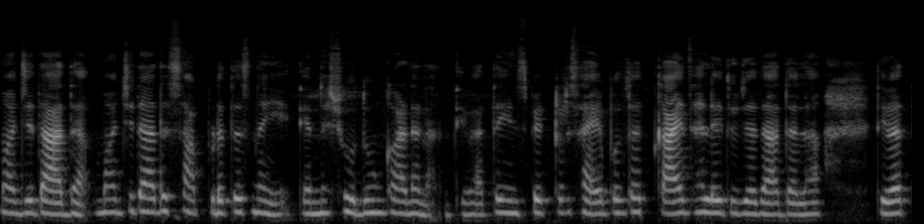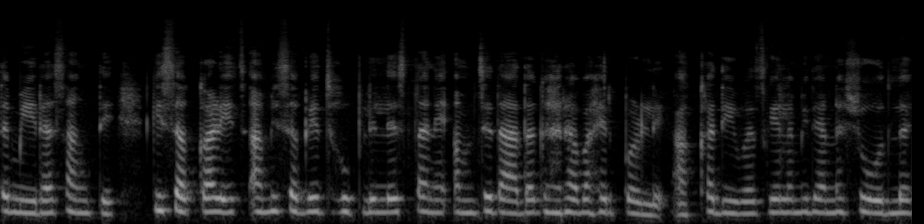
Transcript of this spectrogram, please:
माझे दादा माझे दादा सापडतच नाही आहे त्यांना शोधून काढा ना. तेव्हा ते इन्स्पेक्टर साहेब बोलतात काय झालं आहे तुझ्या दादाला? तेव्हा तर मीरा सांगते की सकाळीच आम्ही सगळे झोपलेले असताना आमचे दादा घराबाहेर पडले. अख्खा दिवस गेला मी त्यांना शोधलं आहे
